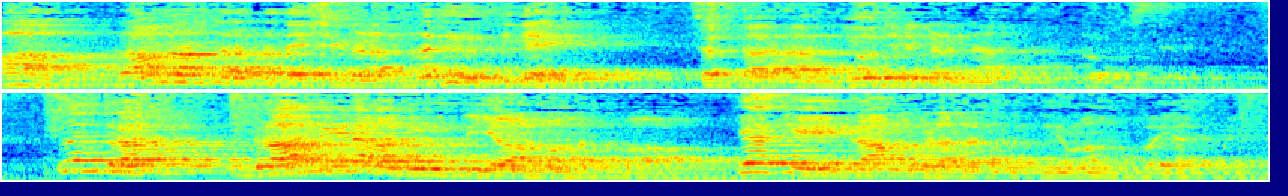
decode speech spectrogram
ಆ ಗ್ರಾಮಾಂತರ ಪ್ರದೇಶಗಳ ಅಭಿವೃದ್ಧಿಗೆ ಸರ್ಕಾರ ಯೋಜನೆಗಳನ್ನ ರೂಪಿಸ್ತಿದೆ ನಂತರ ಗ್ರಾಮೀಣ ಅಭಿವೃದ್ಧಿಯ ಮಹತ್ವ ಯಾಕೆ ಗ್ರಾಮಗಳ ಅಭಿವೃದ್ಧಿಯ ಮಹತ್ವ ಯಾಕೆ ಬೇಕು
